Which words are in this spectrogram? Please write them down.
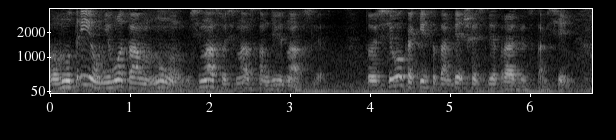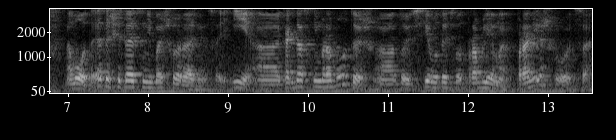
внутри у него там, ну, 17, 18, там, 19 лет. То есть всего каких-то там 5-6 лет разницы, там 7. Вот, это считается небольшой разницей. И э, когда с ним работаешь, э, то есть все вот эти вот проблемы прорешиваются,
